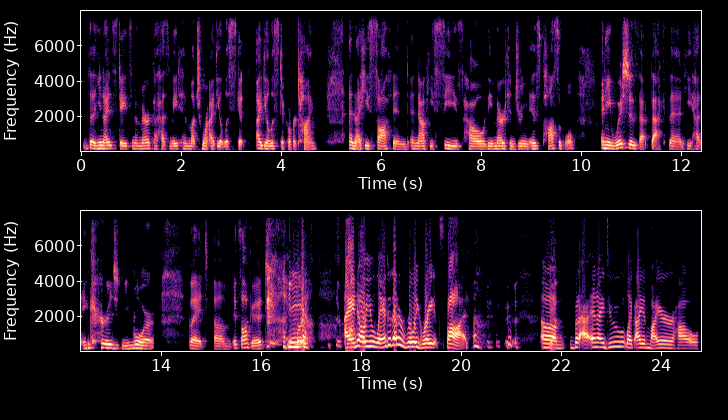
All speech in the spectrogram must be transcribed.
the United States and America has made him much more idealistic idealistic over time. And that he's softened and now he sees how the American dream is possible. And he wishes that back then he had encouraged me mm-hmm. more. But um, it's all good. yeah. I know you landed at a really great spot. um, yeah. But I, and I do like I admire how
